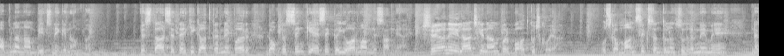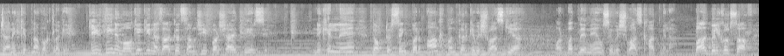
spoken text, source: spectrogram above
अपना नाम बेचने के नाम पर। विस्तार से तहकीकात करने पर डॉक्टर सिंह के ऐसे कई और मामले सामने आए। श्रेया ने इलाज के नाम पर बहुत कुछ खोया। उसका मानसिक संतुलन सुधरने में न जाने कितना वक्त लगे। कीर्ति ने मौके की नजाकत समझी पर शायद देर से। निखिल ने डॉक्टर सिंह पर आँख बंद करके विश्वास किया और बदले में उसे विश्वासघात मिला। बात बिल्कुल साफ़ है।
